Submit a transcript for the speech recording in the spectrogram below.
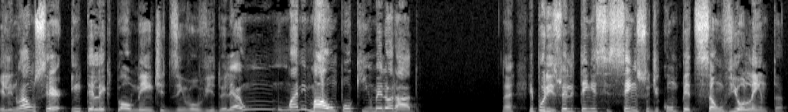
Ele não é um ser intelectualmente desenvolvido, ele é um, um animal um pouquinho melhorado. Né? E por isso ele tem esse senso de competição violenta.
